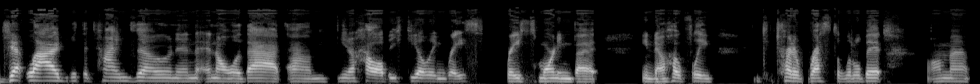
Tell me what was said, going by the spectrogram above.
jet lagged with the time zone and, and all of that, um, you know, how I'll be feeling race, race morning, but, you know, hopefully try to rest a little bit on that.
